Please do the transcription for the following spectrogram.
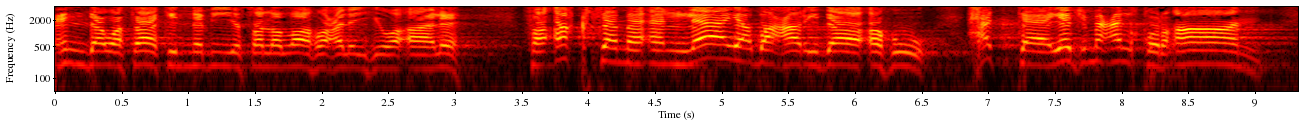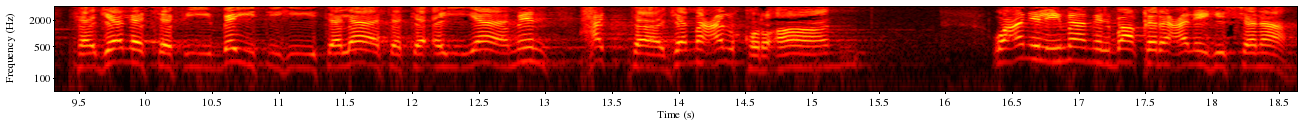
عند وفاه النبي صلى الله عليه واله فاقسم ان لا يضع رداءه حتى يجمع القران فجلس في بيته ثلاثة أيام حتى جمع القران. وعن الامام الباقر عليه السلام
